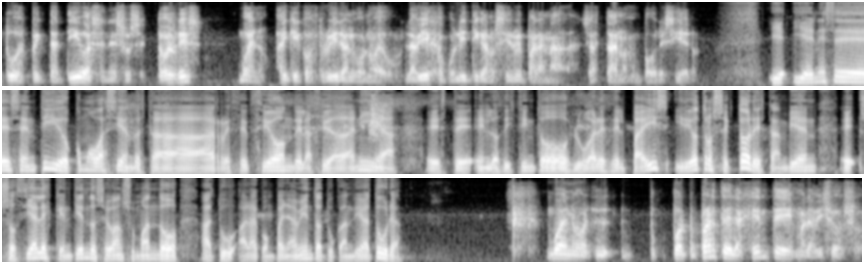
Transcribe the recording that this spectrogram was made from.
tuvo expectativas en esos sectores, bueno, hay que construir algo nuevo. La vieja política no sirve para nada, ya está, nos empobrecieron. Y, y, en ese sentido, ¿cómo va siendo esta recepción de la ciudadanía este, en los distintos lugares del país y de otros sectores también eh, sociales que entiendo se van sumando a tu, al acompañamiento a tu candidatura? Bueno, por parte de la gente es maravilloso.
